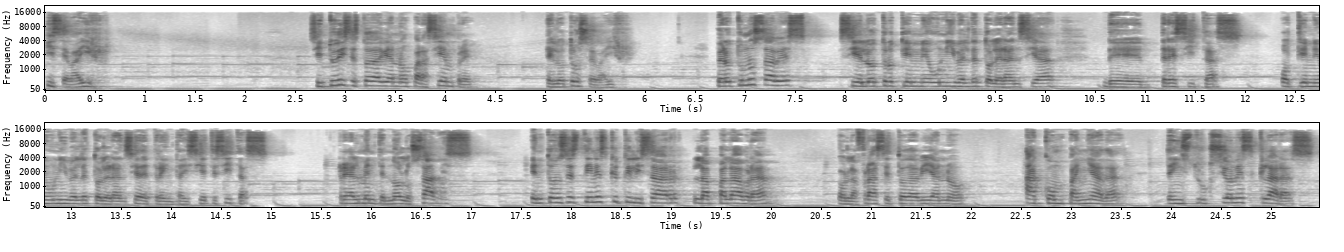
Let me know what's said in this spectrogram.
y se va a ir. Si tú dices todavía no para siempre, el otro se va a ir. Pero tú no sabes si el otro tiene un nivel de tolerancia de tres citas o tiene un nivel de tolerancia de 37 citas. Realmente no lo sabes. Entonces tienes que utilizar la palabra o la frase todavía no acompañada de instrucciones claras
